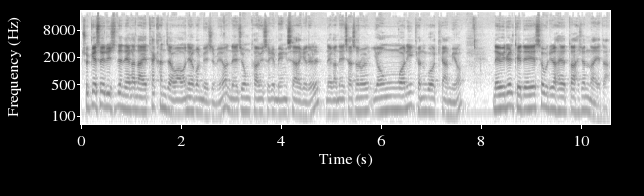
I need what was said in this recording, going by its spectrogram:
주께서 이르시되 내가 나의 택한 자와 언약을 맺으며 내 종 다윗에게 맹세하기를 내가 내 자손을 영원히 견고하게 하며 내 위를 대대에 세우리라 하였다 하셨나이다.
